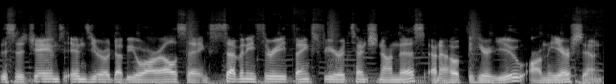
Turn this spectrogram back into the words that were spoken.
this is James N0WRL saying 73. Thanks for your attention on this, and I hope to hear you on the air soon.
